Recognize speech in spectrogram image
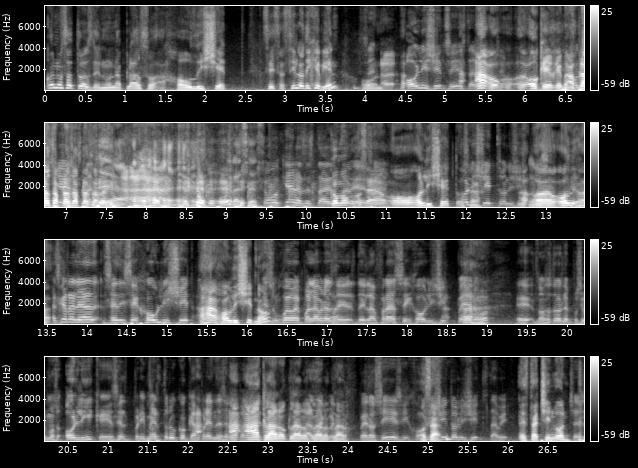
Con nosotros den un aplauso a Holy Shit. ¿Sí es así? ¿Lo dije bien? ¿O Sí, no? ah, holy shit, sí, está Ah, bien. o- sí. o- ok, ok. Como Aplauso, aplauso, aplauso. bien. Gracias. Como quieras, está, está ¿Cómo? bien, O sea, o holy shit. O Holy sea, shit, holy shit. Ah, Holy ah, ah, Es que en realidad se dice holy shit. Ajá, como- holy shit, ¿no? Es un juego de palabras de, de la frase holy shit, pero eh, nosotros le pusimos oli, que es el primer truco que aprendes en la ah, patineta. ah, claro, claro, Haz claro, claro. Pero sí, sí, holy O sea, shit, holy shit, está bien. Está chingón. Sí, sí,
